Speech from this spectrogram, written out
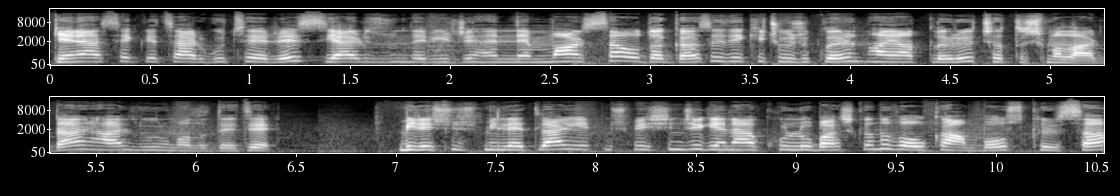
Genel Sekreter Guterres, yeryüzünde bir cehennem varsa o da Gazze'deki çocukların hayatları çatışmalar derhal durmalı dedi. Birleşmiş Milletler 75. Genel Kurulu Başkanı Volkan Bozkırsa,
